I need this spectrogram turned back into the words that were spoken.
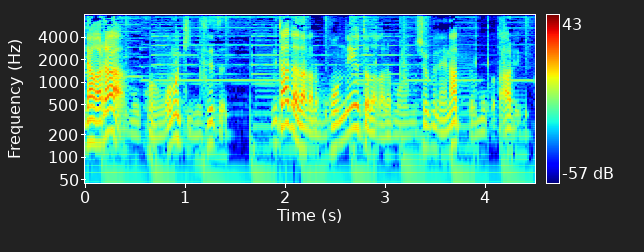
だから、もう今後も気にせず。ただだからもう本音言うとだからもう面白くねえなって思うことあるよ。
